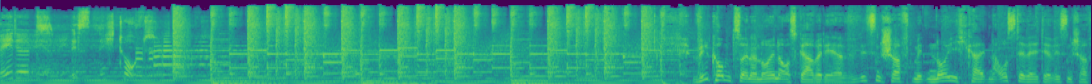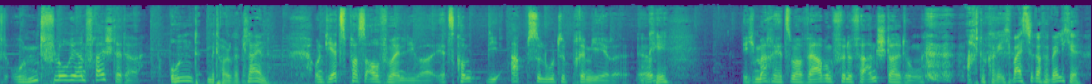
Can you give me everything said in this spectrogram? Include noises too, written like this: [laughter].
Wer redet, ist nicht tot. Willkommen zu einer neuen Ausgabe der Wissenschaft mit Neuigkeiten aus der Welt der Wissenschaft und Florian Freistetter. Und mit Holger Klein. Und jetzt pass auf, mein Lieber, jetzt kommt die absolute Premiere. Ja? Okay. Ich mache jetzt mal Werbung für eine Veranstaltung. Ach du Kacke, ich weiß sogar für welche.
